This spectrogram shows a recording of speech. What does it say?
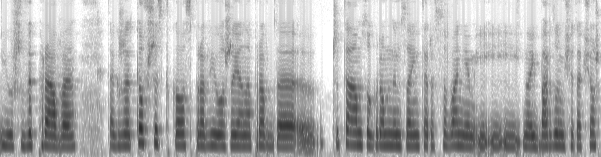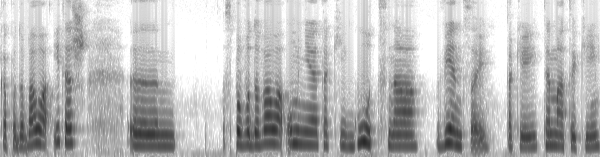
już wyprawę. Także to wszystko sprawiło, że ja naprawdę y, czytałam z ogromnym zainteresowaniem i, i, no i bardzo mi się ta książka podobała i też y, spowodowała u mnie taki głód na więcej takiej tematyki,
